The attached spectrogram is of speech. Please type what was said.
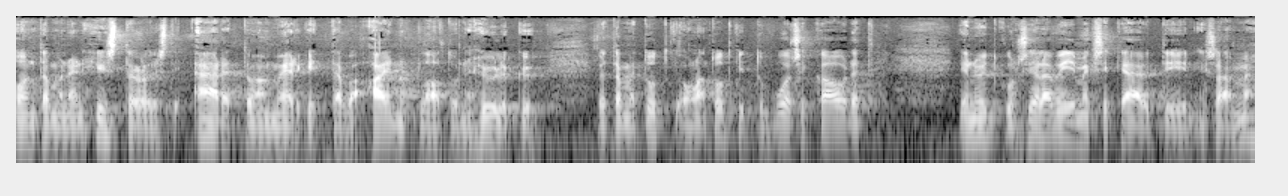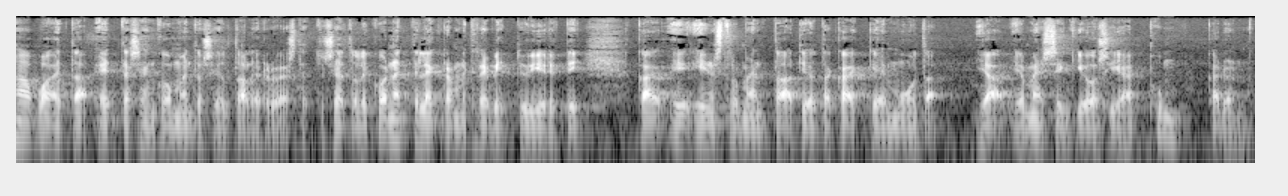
on tämmöinen historiallisesti äärettömän merkittävä ainutlaatuinen hylky, jota me tutki, ollaan tutkittu vuosikaudet. Ja nyt kun siellä viimeksi käytiin, niin saimme havaita, että sen komentosilta oli ryöstetty. Sieltä oli konetelegrammit revitty irti, ka- instrumentaatiota, kaikkea muuta, ja, ja messinkin osia, pum, kadonnut.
